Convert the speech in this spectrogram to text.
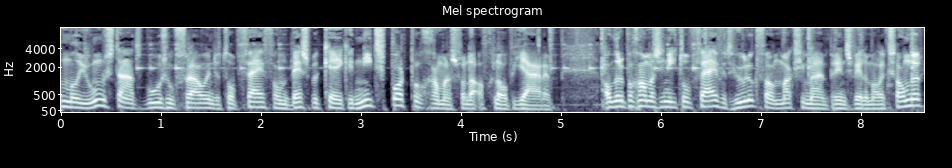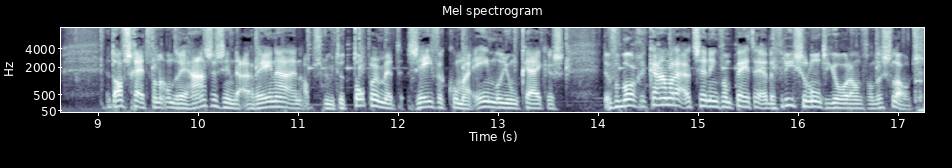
miljoen staat Boer Zoekt Vrouw in de top 5 van best bekeken niet-sportprogramma's van de afgelopen jaren. Andere programma's in die top 5, het huwelijk van Maxima en prins Willem-Alexander, het afscheid van André Hazes in de Arena en absolute topper met 7,1 miljoen kijkers, de verborgen camera-uitzending van Peter R. de Vries rond Joran van der Sloot.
